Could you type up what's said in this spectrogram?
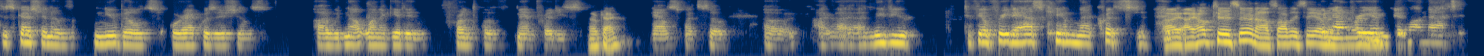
discussion of new builds or acquisitions, I would not want to get in front of Manfredi's okay. announcement. So uh, I, I, I, leave you to feel free to ask him that question. I, I hope to soon. I'll probably see him. We're not preemptive on that.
